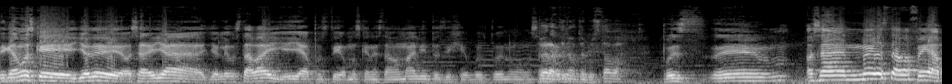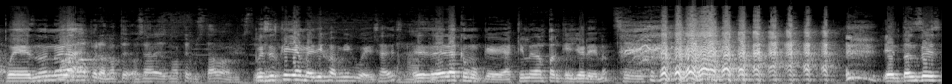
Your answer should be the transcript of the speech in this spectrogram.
digamos que yo de, o sea, ella, yo le gustaba y ella, pues, digamos que no estaba mal, y entonces dije, pues, bueno, vamos a Pero a ti no te gustaba. Pues, eh, o sea, no era, estaba fea, pues, no, no No, era. no, pero no te, o sea, no te gustaba. Pues es que ella me dijo a mí, güey, ¿sabes? Ajá, ok. Era como que a quién le dan pan que llore, ¿no? Sí. Y entonces,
